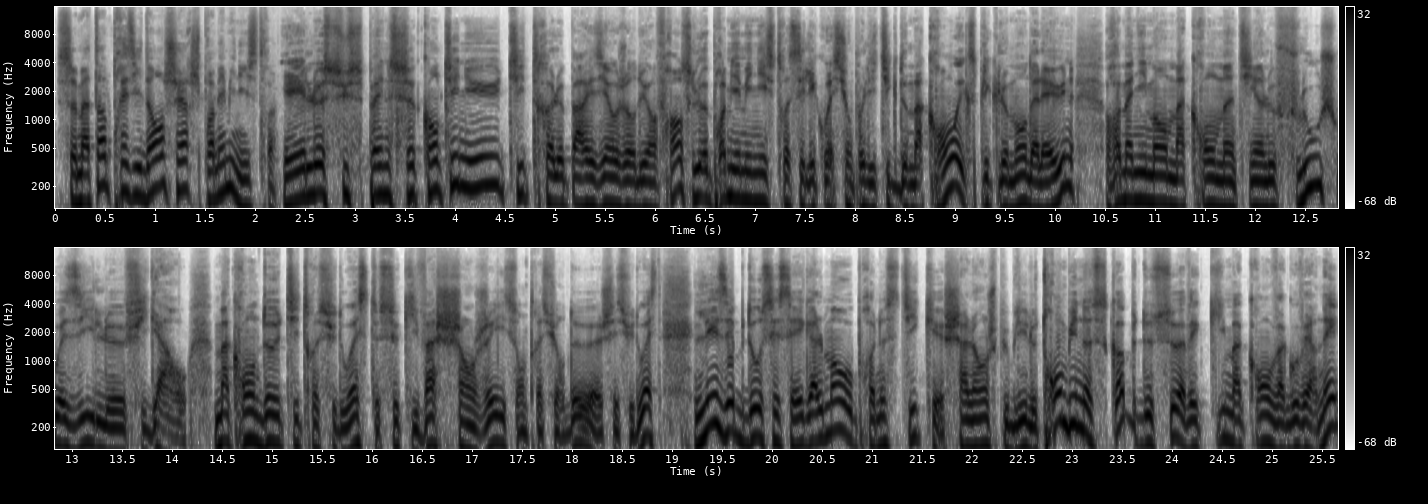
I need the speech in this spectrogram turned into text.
Ce matin, président cherche Premier ministre. Et le suspense continue. Titre Le Parisien aujourd'hui en France. Le Premier ministre, c'est l'équation politique de Macron, explique Le Monde à la une. Remaniement, Macron maintient le flou, choisit le Figaro. Macron 2, titre Sud-Ouest, ce qui va changer. Ils sont très sur deux chez Sud-Ouest. Les hebdos cessent également au pronostic. Challenge publie le trompe de ceux avec qui Macron va gouverner.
